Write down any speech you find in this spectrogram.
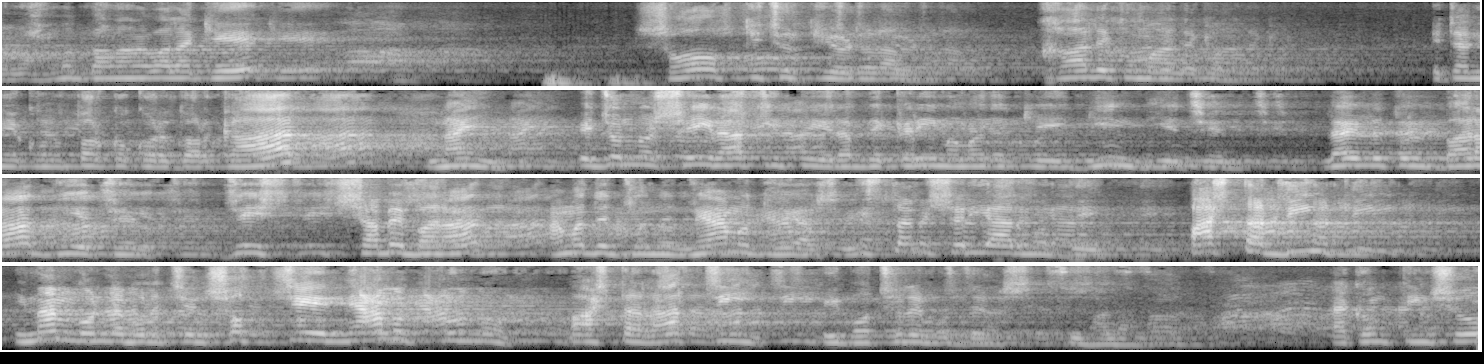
রহমত বানানোওয়ালা কে? সব কিছুর ক্রিয়েটর আল্লাহ খালেক মালেক। এটা নিয়ে কোনো তর্ক করে দরকার নাই। এজন্য সেই রাত্রিতে রব্বে করিম আমাদেরকে এই দিন দিয়েছেন, লাইলাতুল বারাত দিয়েছেন, যে শাবে বারাত আমাদের জন্য নিয়ামত হয়ে আসে। ইসলামের শরিয়ার মধ্যে পাঁচটা দিন ইমামগণরা বলেছেন, সবচেয়ে নিয়ামতপূর্ণ পাঁচটা রাত্রি এই বছরের মধ্যে আসে। এখন তিনশো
